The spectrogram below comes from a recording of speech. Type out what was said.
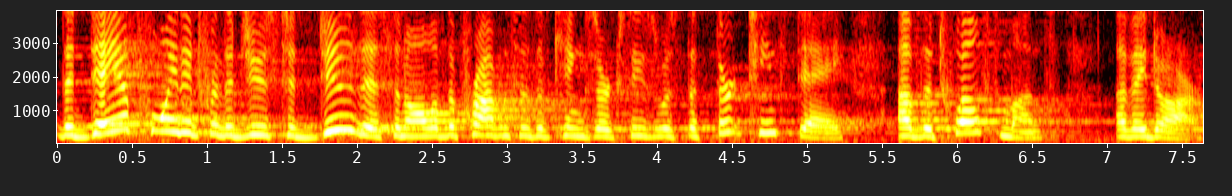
The day appointed for the Jews to do this in all of the provinces of King Xerxes was the 13th day of the 12th month of Adar.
